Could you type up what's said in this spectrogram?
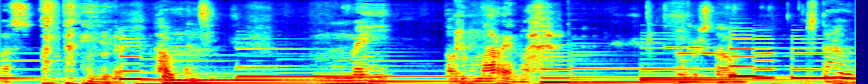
Lost kontaknya juga kapan sih? Mei tahun kemarin lah. 12 tahun. setahun.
